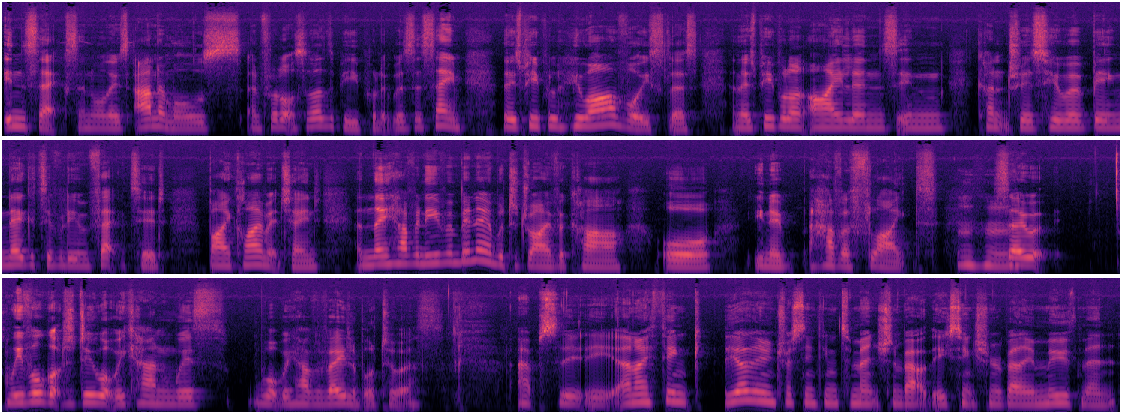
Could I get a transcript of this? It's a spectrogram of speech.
insects and all those animals, and for lots of other people, it was the same. Those people who are voiceless, and those people on islands in countries who are being negatively infected by climate change, and they haven't even been able to drive a car or you know have a flight. Mm-hmm. So we've all got to do what we can with what we have available to us. Absolutely. And I think the other interesting thing to mention about the Extinction Rebellion movement,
